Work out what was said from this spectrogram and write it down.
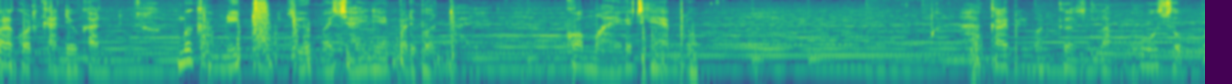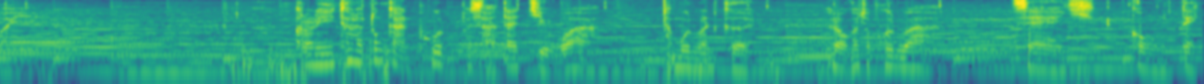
ปรากฏการเดียวกัน เมื่อคำนี้ถูกยืมมาใช้ในบริบทไทยความหมายก็แคบลงกลายเป็นวันเกิดสำหรับผู้สูงวัย กรณีถ้าเราต้องการพูดภาษาแต้จิ๋วว่าทำบุญวันเกิด เราก็จะพูดว่าแซยิกกงเต็ก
